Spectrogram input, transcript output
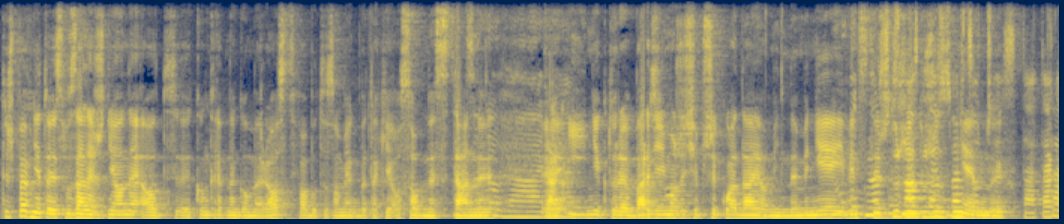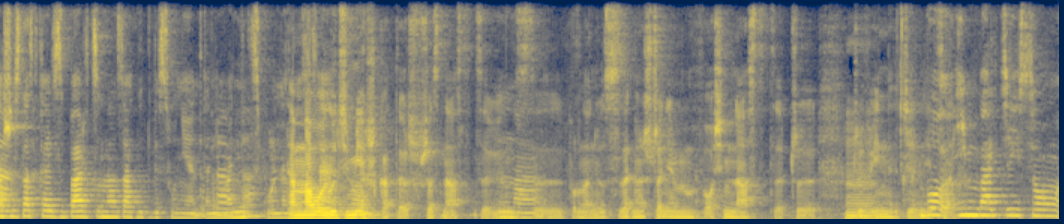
Też pewnie to jest uzależnione od y, konkretnego merostwa, bo to są jakby takie osobne stany. Tak, I niektóre bardziej może się przykładają, inne mniej, więc no, też dużo, dużo jest bardzo zmiennych. czysta, tak, a Tak. szesnastka jest bardzo na zachód wysunięta, nie ma prawda. nic wspólnego Tam mało ludzi mieszka też w szesnastce, więc No. y, w porównaniu z zagęszczeniem w osiemnastce czy, czy w innych Bo dzielnicach. im bardziej są,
